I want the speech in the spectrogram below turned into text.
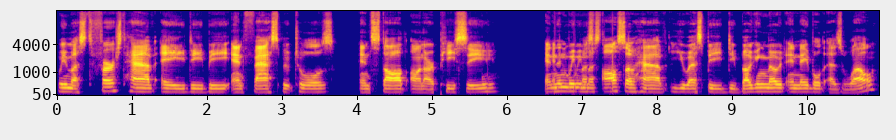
we must first have ADB and Fastboot tools installed on our PC, and then we must also have USB debugging mode enabled as well.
